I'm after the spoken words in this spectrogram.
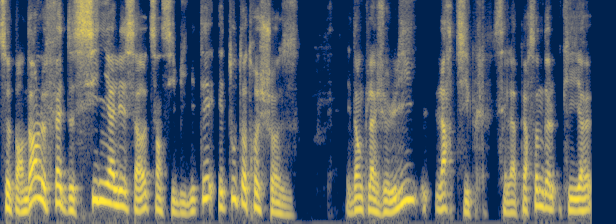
Cependant, le fait de signaler sa haute sensibilité est tout autre chose. Et donc là, je lis l'article. C'est la personne qui a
